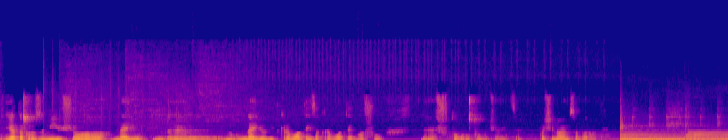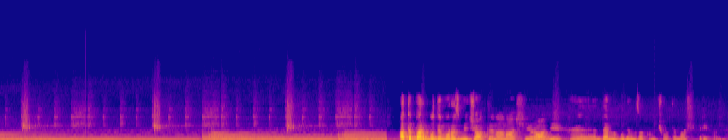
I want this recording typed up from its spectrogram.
Я так розумію, що нею, е, ну, нею відкривати і закривати нашу е, штору, виходить. Починаємо забирати. А тепер будемо розмічати на нашій рамі, е, де ми будемо закручувати наші кріплення.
